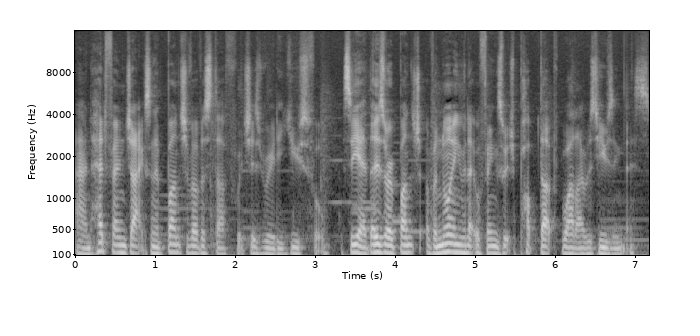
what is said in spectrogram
and headphone jacks and a bunch of other stuff which is really useful. So yeah, those are a bunch of annoying little things which popped up while I was using this.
